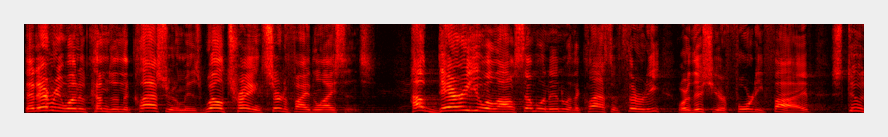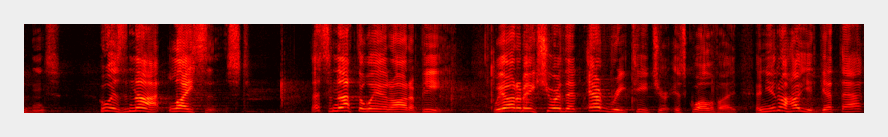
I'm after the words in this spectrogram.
that everyone who comes in the classroom is well trained, certified, and licensed. How dare you allow someone in with a class of 30, or this year 45, students who is not licensed? That's not the way it ought to be. We ought to make sure that every teacher is qualified. And you know how you get that?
